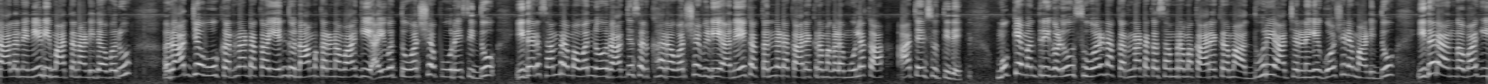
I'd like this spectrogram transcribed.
ಚಾಲನೆ ನೀಡಿ ಮಾತನಾಡಿದ ಅವರು, ರಾಜ್ಯವು ಕರ್ನಾಟಕ ಎಂದು ನಾಮಕರಣವಾಗಿ ಐವತ್ತು ವರ್ಷ ಪೂರೈಸಿದ್ದು ಇದರ ಸಂಭ್ರಮವನ್ನು ರಾಜ್ಯ ಸರ್ಕಾರ ವರ್ಷವಿಡೀ ಅನೇಕ ಕನ್ನಡ ಕಾರ್ಯಕ್ರಮಗಳ ಮೂಲಕ ಆಚರಿಸುತ್ತಿದೆ. ಮುಖ್ಯಮಂತ್ರಿಗಳು ಸುವರ್ಣ ಕರ್ನಾಟಕ ಸಂಭ್ರಮ ಕಾರ್ಯಕ್ರಮ ಅದ್ಧೂರಿ ಆಚರಣೆಗೆ ಘೋಷಣೆ ಮಾಡಿದ್ದು, ಇದರ ಅಂಗವಾಗಿ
